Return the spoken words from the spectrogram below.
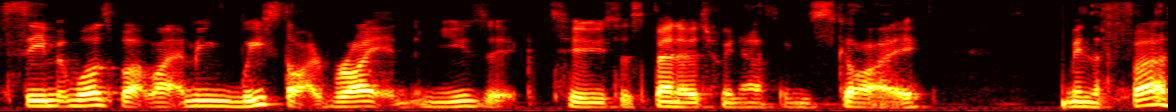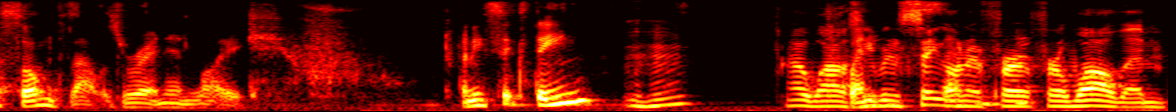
seem it was. But like I mean, we started writing the music to Suspended Between Earth and Sky. I mean, the first song for that was written in like 2016. hmm oh wow, so you've been sitting on it for for a while then.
